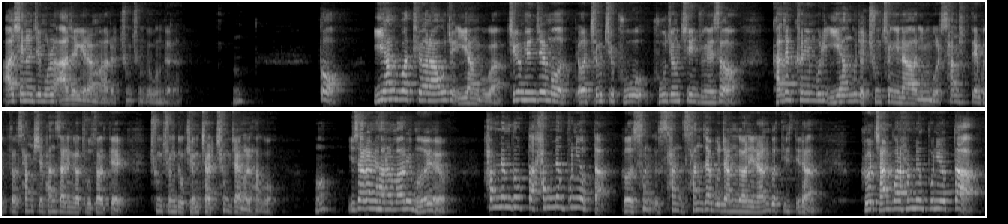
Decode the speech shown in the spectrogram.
아시는지 몰라 아작이란 말을 충청도 분들은 응? 또 이 항구가 튀어나오죠 이항구가 지금 현재 뭐 어, 정치 구, 구 정치인 중에서 가장 큰 인물이 이 항구죠 충청이 낳은 인물 30대부터 31살인가 2살 때 충청도 경찰청장을 하고 어? 이 사람이 하는 말이 뭐예요 한 명도 없다 한 명뿐이 없다 그 선, 산, 산자부 장관이라는 그 띨띨한 그 장관 한 명뿐이 없다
